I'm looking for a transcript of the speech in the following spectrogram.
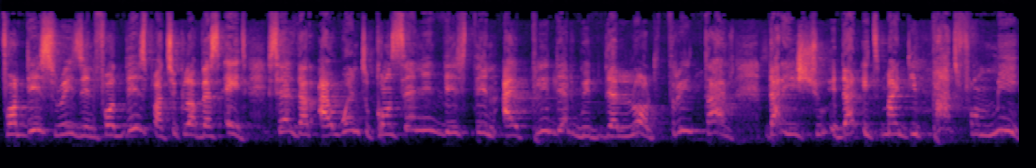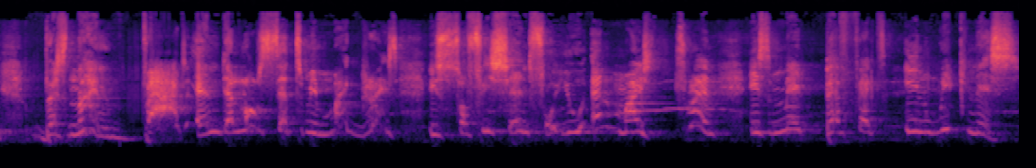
For this reason, for this particular verse 8 says that I went to concerning this thing, I pleaded with the Lord three times that he should that it might depart from me. Verse 9, bad. And the Lord said to me, My grace is sufficient for you, and my strength is made perfect in weakness.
